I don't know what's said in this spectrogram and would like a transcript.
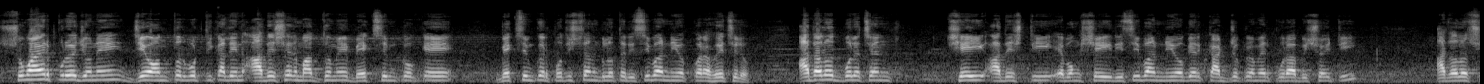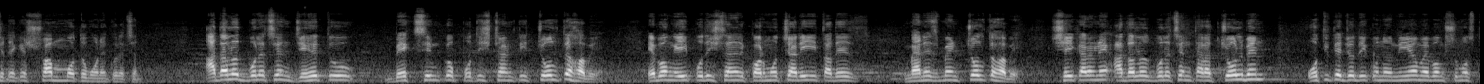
সময়ের প্রয়োজনে যে অন্তর্বর্তীকালীন আদেশের মাধ্যমে বেক্সিমকোকে, বেক্সিমকোর প্রতিষ্ঠানগুলোতে রিসিভার নিয়োগ করা হয়েছিল, আদালত বলেছেন সেই আদেশটি এবং সেই রিসিভার নিয়োগের কার্যক্রমের পুরা বিষয়টি আদালত সেটাকে সম্মত মনে করেছেন। আদালত বলেছেন যেহেতু বেক্সিমকো প্রতিষ্ঠানটি চলতে হবে এবং এই প্রতিষ্ঠানের কর্মচারী তাদের ম্যানেজমেন্ট চলতে হবে, সেই কারণে আদালত বলেছেন তারা চলবেন। অতীতে যদি কোনো নিয়ম এবং সমস্ত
